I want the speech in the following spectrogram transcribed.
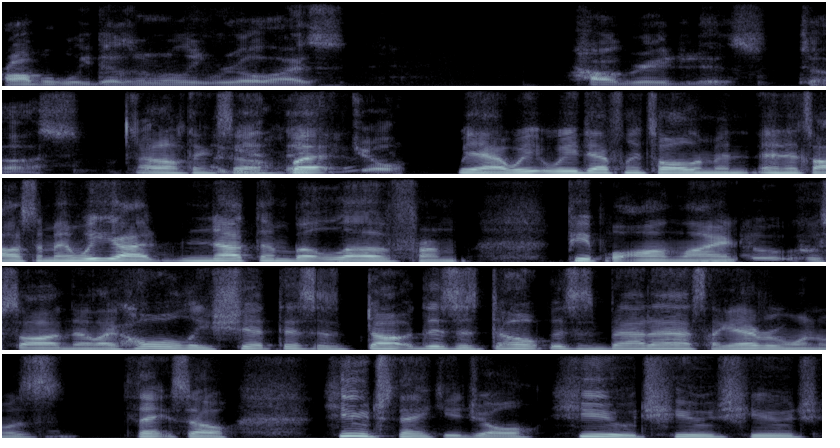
probably doesn't really realize how great it is to us. I don't think so, thank but- you, Joel. yeah we we definitely told him and, and it's awesome and we got nothing but love from people online who, who saw it and they're like holy shit this is dope this is dope this is badass like everyone was thank so huge thank you joel huge huge huge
